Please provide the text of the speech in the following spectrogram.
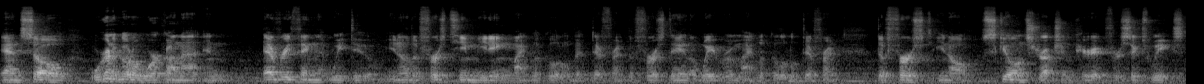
and so we're going to go to work on that in everything that we do. You know, the first team meeting might look a little bit different. The first day in the weight room might look a little different. The first, you know, skill instruction period for six weeks,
